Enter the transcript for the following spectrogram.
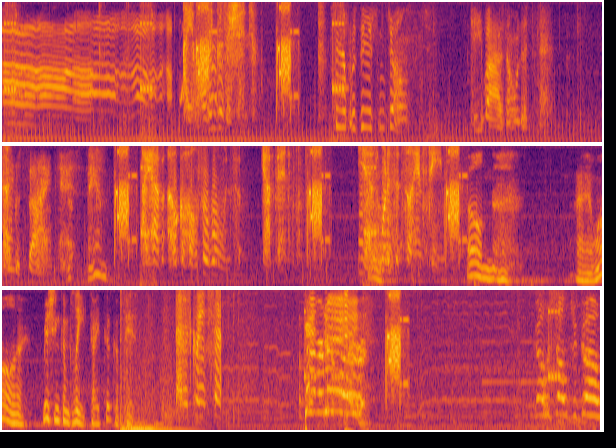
I am holding position. Your position, Jones. Keep eyes on the on the scientist. Ma'am. I have alcohol for wounds, Captain. Yes, what is it, science team? Oh, no. Uh, well, uh, mission complete. I took a piss. That is great, sir. Cover me. Go, soldier, go.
